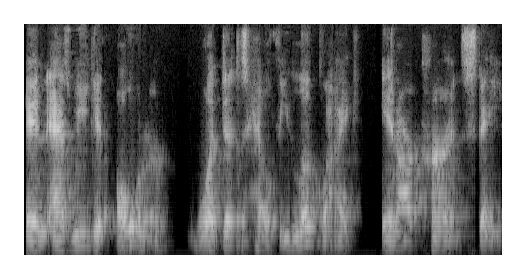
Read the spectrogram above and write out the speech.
and as we get older, what does healthy look like in our current state?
